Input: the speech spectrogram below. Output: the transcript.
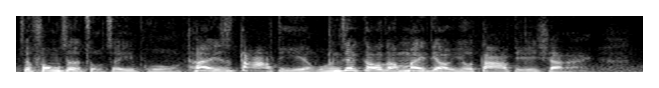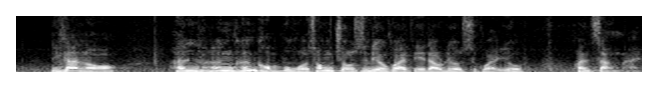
这封测走这一波，它也是大跌啊。我们在高档卖掉又大跌下来，你看哦，很很很恐怖。我从九十六块跌到六十块，又换上来，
